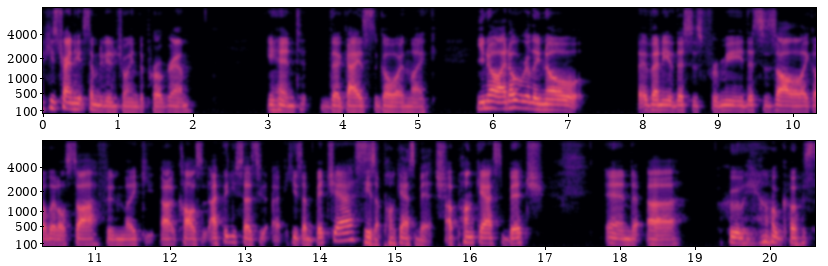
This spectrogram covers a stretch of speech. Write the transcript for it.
he's trying to get somebody to join the program and the guys going like you know I don't really know if any of this is for me this is all like a little soft and like uh calls I think he says uh, he's a bitch ass He's a punk ass bitch. a punk ass bitch. And uh Julio goes,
